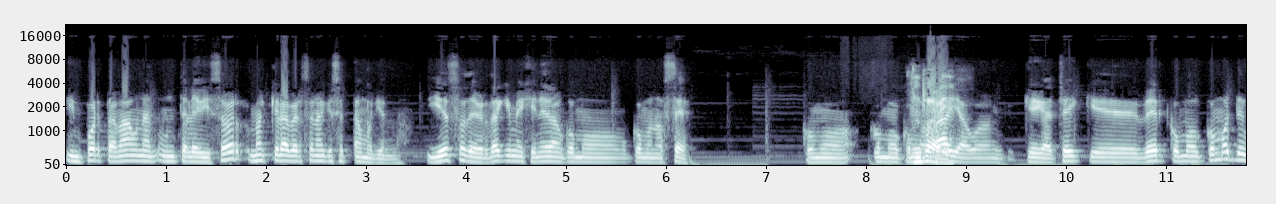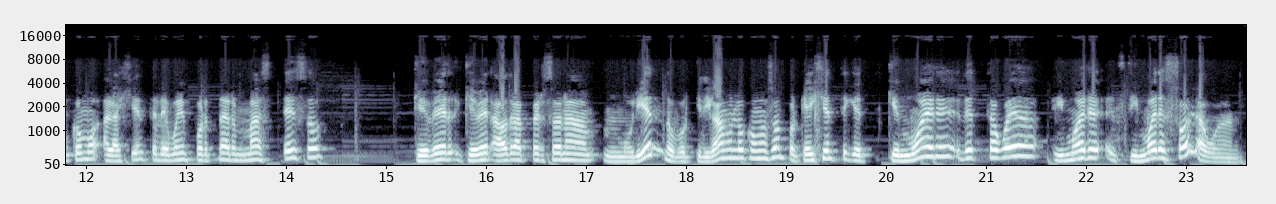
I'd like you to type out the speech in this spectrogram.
importa más una- un televisor más que la persona que se está muriendo. Y eso de verdad que me genera como, como no sé, como, como, como Rabia. weón. que ¿cachai? Que ver cómo, cómo, te, cómo a la gente le puede importar más eso que ver, que ver a otras personas muriendo, porque digámoslo como son, porque hay gente que, que muere de esta wea y muere, y muere sola, weón.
